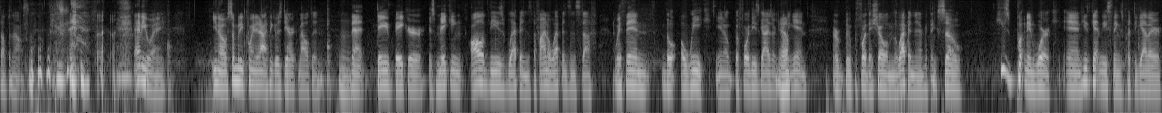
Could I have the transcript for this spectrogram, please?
something else. anyway, you know, somebody pointed out, I think it was Derek Melton, Hmm. that Dave Baker is making all of these weapons, the final weapons and stuff, within the a week, you know, before these guys are Yeah. coming in or before they show him the weapon and everything. So he's putting in work and he's getting these things put together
